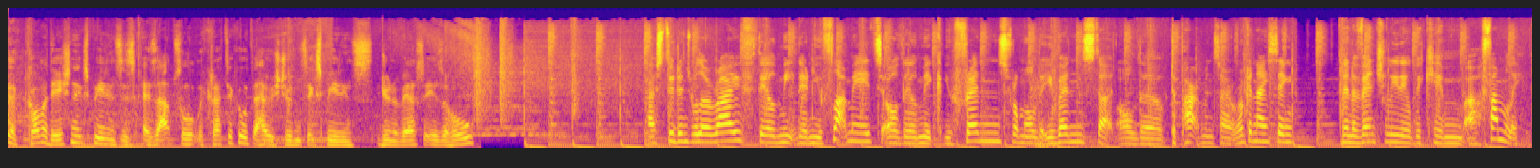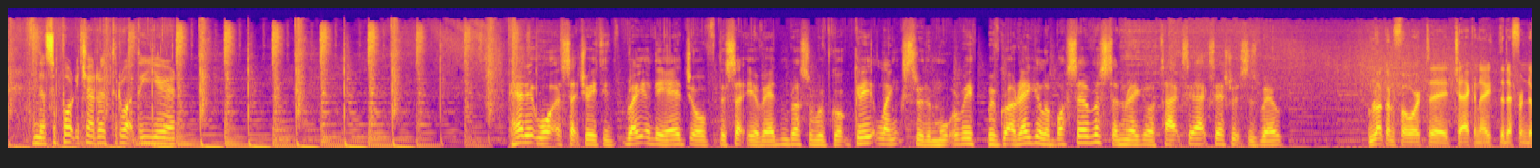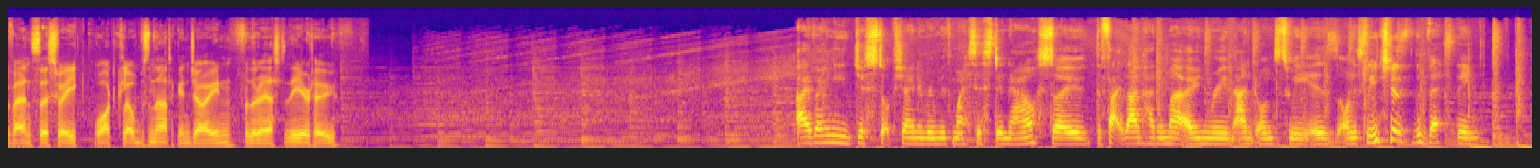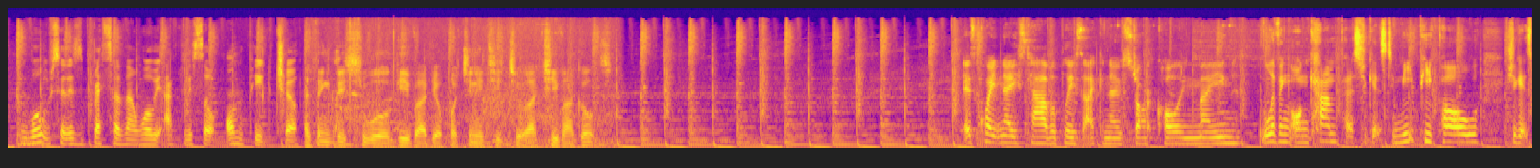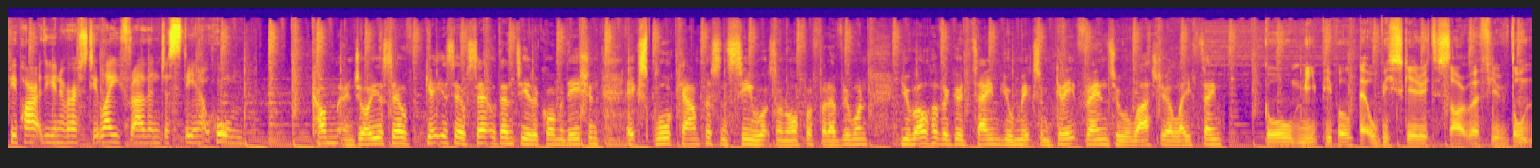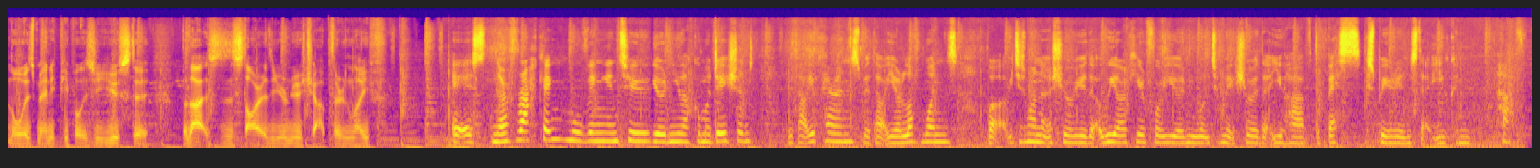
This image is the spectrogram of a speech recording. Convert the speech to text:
Accommodation experience is, is absolutely critical to how students experience university as a whole. Our students will arrive, they'll meet their new flatmates or they'll make new friends from all the events that all the departments are organising. Then eventually they'll become a family and they'll support each other throughout the year. Heriot Watt is situated right at the edge of the city of Edinburgh, so we've got great links through the motorway. We've got a regular bus service and regular taxi access routes as well. I'm looking forward to checking out the different events this week, what clubs and that I can join for the rest of the year too. I've only just stopped sharing a room with my sister now, so the fact that I'm having my own room and ensuite is honestly just the best thing what we've seen is better than what we actually saw on picture. I think this will give her the opportunity to achieve her goals. It's quite nice to have a place that I can now start calling mine. Living on campus, she gets to meet people, she gets to be part of the university life rather than just staying at home. Come, enjoy yourself, get yourself settled into your accommodation, explore campus and see what's on offer for everyone. You will have a good time, you'll make some great friends who will last you a lifetime go meet people. It'll be scary to start with. You don't know as many people as you used to, but that's the start of your new chapter in life. It is nerve-wracking moving into your new accommodation without your parents, without your loved ones, but we just want to assure you that we are here for you and we want to make sure that you have the best experience that you can have.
